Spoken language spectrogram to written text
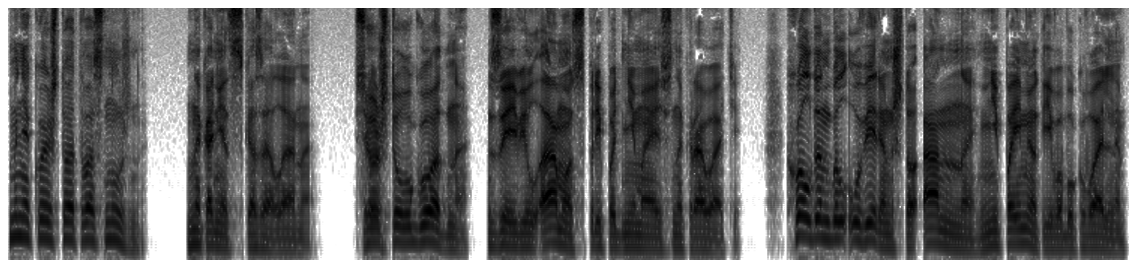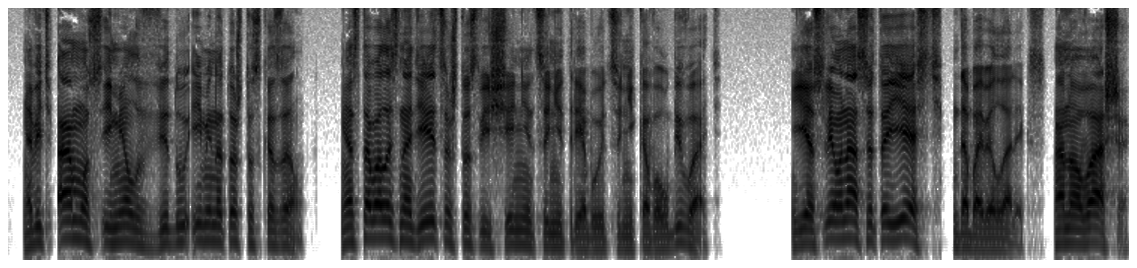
«Мне кое-что от вас нужно», — наконец сказала она. «Все, что угодно», — заявил Амос, приподнимаясь на кровати. Холден был уверен, что Анна не поймет его буквально, а ведь Амос имел в виду именно то, что сказал. Оставалось надеяться, что священнице не требуется никого убивать. «Если у нас это есть», — добавил Алекс, — «оно ваше».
